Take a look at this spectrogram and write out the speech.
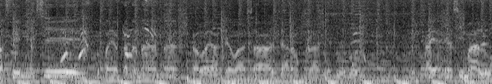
pasti ini sih kebanyakan anak-anak. Kalau yang dewasa jarang berani turun. Kayaknya sih malu.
